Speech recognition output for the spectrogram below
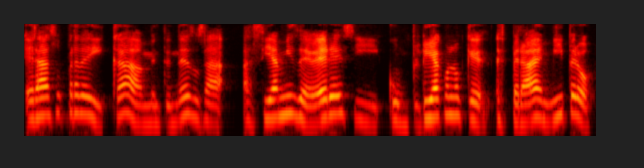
era súper dedicada, ¿me entendés? O sea, hacía mis deberes y cumplía con lo que esperaba de mí, pero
